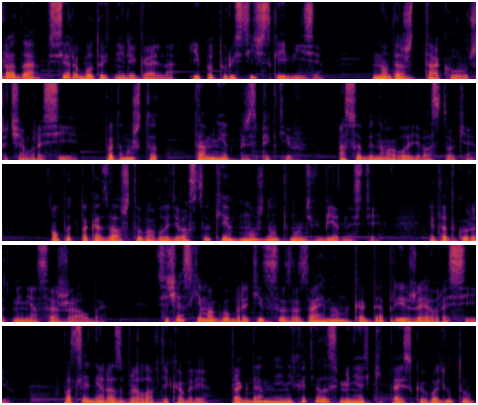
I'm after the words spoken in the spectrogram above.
Правда, все работают нелегально и по туристической визе. Но даже так лучше, чем в России. Потому что там нет перспектив. Особенно во Владивостоке. Опыт показал, что во Владивостоке можно утонуть в бедности. Этот город меня сажал бы. Сейчас я могу обратиться за займом, когда приезжаю в Россию. В последний раз брала в декабре. Тогда мне не хотелось менять китайскую валюту,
